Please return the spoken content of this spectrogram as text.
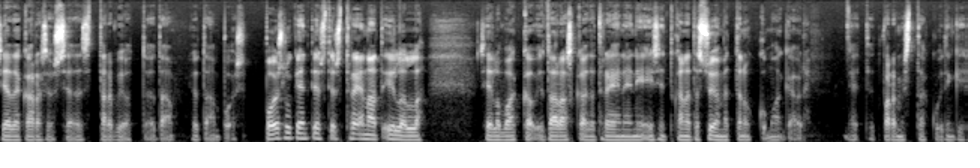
sieltä karsi, jos sieltä sitten tarvii ottaa jotain, jotain pois. Pois lukien tietysti, jos treenaat illalla, siellä on vaikka jotain raskaita treenejä, niin ei sitten kannata syömättä nukkumaan käydä. Että et varmistaa kuitenkin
